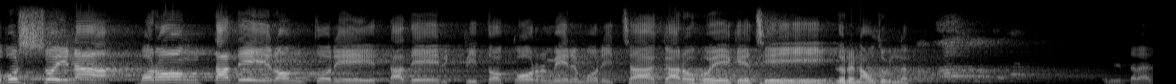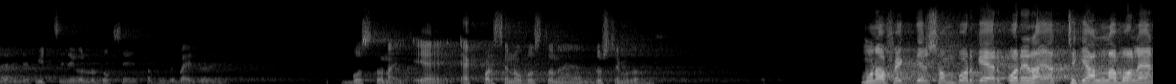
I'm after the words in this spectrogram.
অবশ্যই না, বরং তাদের অন্তরে তাদের কৃত কর্মের মরিচা গাঢ় হয়ে গেছে। ধরে নাউজুবিল্লাহ। তাড়াতাড়ি যেগুলো ঢুকছে বুঝতো না এক না মুনাফেকদের সম্পর্কে এরপরের আয়াত থেকে আল্লাহ বলেন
